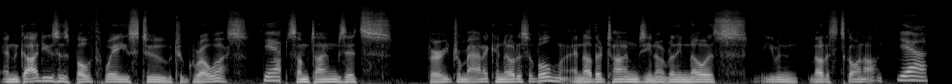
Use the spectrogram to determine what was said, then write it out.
And God uses both ways to to grow us. Yeah. Sometimes it's very dramatic and noticeable, and other times you don't really notice even notice it's going on. Yeah.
